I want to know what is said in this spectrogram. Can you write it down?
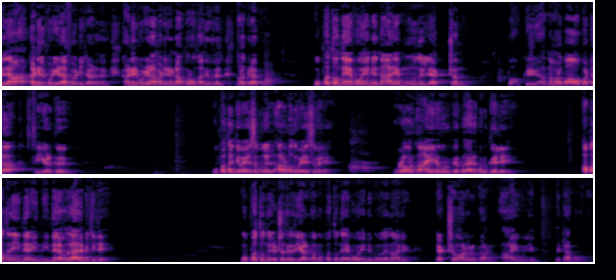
എല്ലാം കണ്ണിൽ പൊടിയിടാൻ വേണ്ടിയിട്ടാണ്. കണ്ണിൽ പൊടിയിടാൻ വേണ്ടിയിട്ട് നവംബർ ഒന്നാം തീയതി മുതൽ നടപ്പിലാക്കുക മുപ്പത്തൊന്ന് പോയിന്റ് നാല് മൂന്ന് ലക്ഷം നമ്മൾ പാവപ്പെട്ട സ്ത്രീകൾക്ക് മുപ്പത്തഞ്ച് വയസ്സ് മുതൽ അറുപത് വയസ്സ് വരെ. ഉള്ളവർക്ക് ആയിരം ഉറുപ്പ്യ പ്രകാരം കൊടുക്കല്ലേ? ആ പദ്ധതി ഇന്നലെ ഇന്നലെ മുതൽ ആരംഭിച്ചില്ലേ? മുപ്പത്തൊന്ന് ലക്ഷത്തിലധികം ആൾക്കാർ മുപ്പത്തൊന്ന് പോയിന്റ് മൂന്ന് നാല് ലക്ഷം ആളുകൾക്കാണ് ആ ആനുകൂല്യം കിട്ടാൻ പോകുന്നത്.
